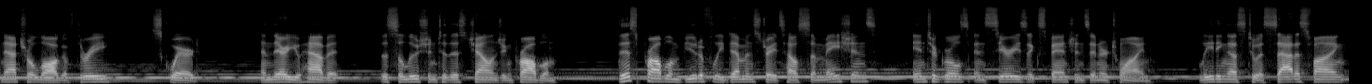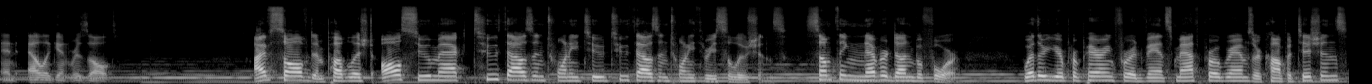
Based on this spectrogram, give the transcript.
natural log of 3 squared. And there you have it, the solution to this challenging problem. This problem beautifully demonstrates how summations, integrals, and series expansions intertwine leading us to a satisfying and elegant result. I've solved and published all SUMAC 2022-2023 solutions, something never done before. Whether you're preparing for advanced math programs or competitions,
